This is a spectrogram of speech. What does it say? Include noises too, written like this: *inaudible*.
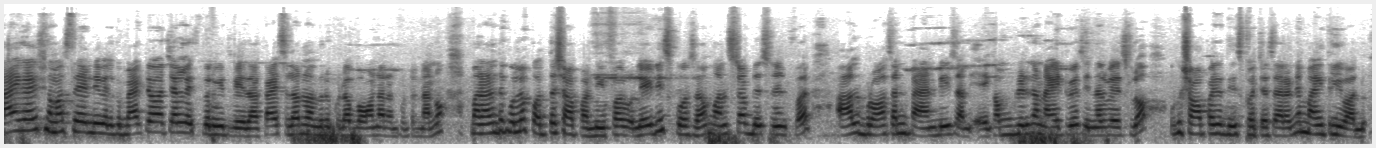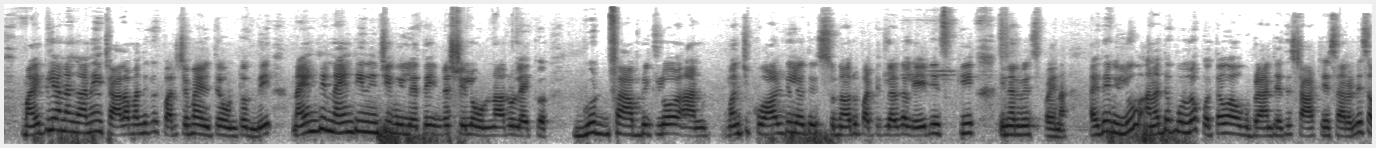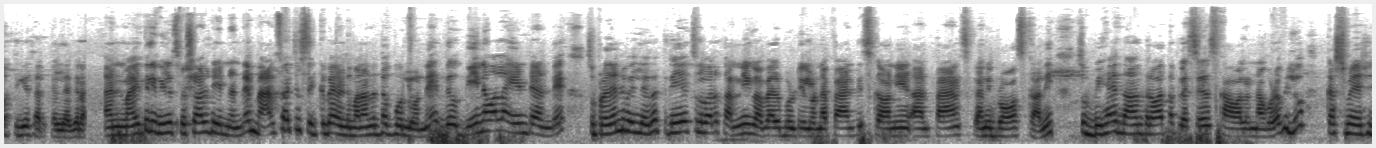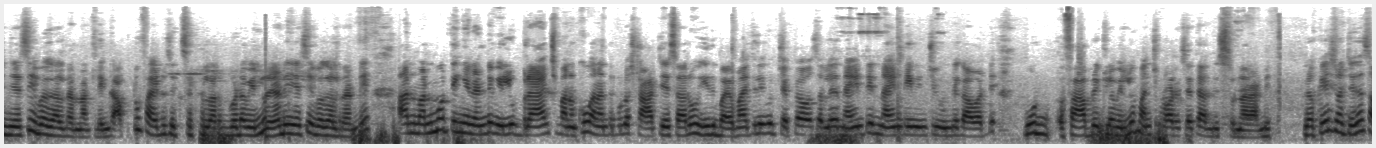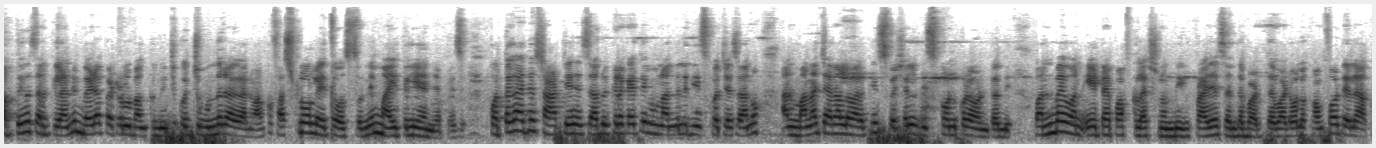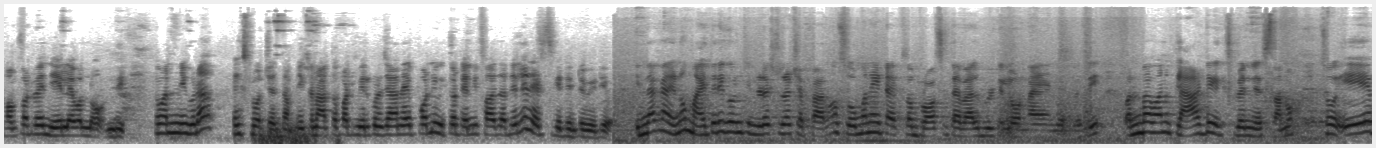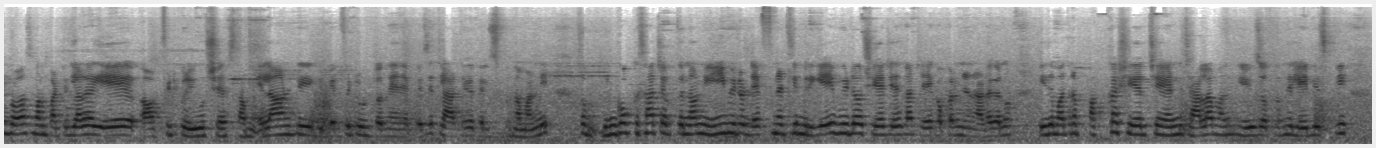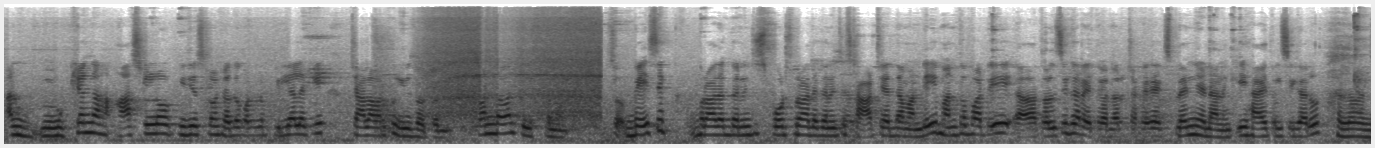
Hi guys నమస్తే అండి. Welcome back to our channel ఎక్స్పర్ with Veda కాయస్ ఎలా అందరూ కూడా బాగున్నారు అనుకుంటున్నాను మన అనంతపూర్లో కొత్త షాప్ అండి. ఫర్ లేడీస్ కోసం one stop destination for all bras and panties and కంప్లీట్గా నైట్ వేస్ ఇన్నర్ వేస్లో ఒక షాప్ అయితే తీసుకొచ్చేసారండి మైథిలి వాళ్ళు. మైథిలి అనగానే చాలా మందికి పరిచయం అయితే ఉంటుంది. నైన్టీన్ నైన్టీ నుంచి వీళ్ళైతే ఇండస్ట్రీలో ఉన్నారు. లైక్ గుడ్ ఫ్యాబ్రిక్లో అండ్ మంచి క్వాలిటీలో అయితే ఇస్తున్నారు పర్టికులర్గా లేడీస్కి ఇన్నర్ వేర్స్ పైన. అయితే వీళ్ళు అనంతపూర్లో కొత్తగా ఒక బ్రాంచ్ అయితే స్టార్ట్ చేశారండి సప్తిగే సర్కిల్ దగ్గర. అండ్ మైథిలి వీళ్ళ స్పెషాలిటీ ఏంటంటే మ్యానుఫాక్చర్స్ ఇక్కడే అండి మన అనంతపూర్లోనే దీని వల్ల ఏంటి అంటే సో ప్రజెంట్ వీళ్ళ దగ్గర త్రీ ఎక్స్ వరకు అన్ని అవైలబిలిటీలు ఉన్నాయి. ప్యాంటీస్ కానీ అండ్ ప్యాంట్స్ కానీ బ్రాస్ కానీ. సో బిహైండ్ దాని తర్వాత ప్లస్ సైజెస్ కావాలన్నా కూడా వీళ్ళు కస్టమైజేషన్ చేసి ఇవ్వగలరు అన్నట్లు ఇంకా up to five to six X వరకు కూడా వీళ్ళు రెడీ చేసి ఇవ్వగలరండి. అండ్ వన్ మోర్ థింగ్ ఏంటంటే వీళ్ళు బ్రాంచ్ మనకు అనంతపూర్లో స్టార్ట్ చేశారు. ఇది మైథిలి కూడా చెప్పే అవసరం లేదు నైన్టీన్ నైన్టీ నుంచి ఉంది కాబట్టి గుడ్ ఫ్యాబ్రిక్లో వీళ్ళు మంచి ప్రోడక్ట్స్ అయితే అందిస్తున్నారండి. లొకేషన్ వచ్చేసి సప్తగిరి సర్కిల్ అండి. మేడ పెట్రోల్ బంక్ నుంచి కొంచెం ముందు రాగానే మనకు ఫస్ట్ ఫ్లోర్లో అయితే వస్తుంది మైథిలి అని చెప్పేసి. కొత్తగా అయితే స్టార్ట్ చేసేసారు. ఇక్కడికైతే మిమ్మల్ని అందరినీ తీసుకొచ్చేసాను. అండ్ మన ఛానల్ వాళ్ళకి స్పెషల్ డిస్కౌంట్ కూడా ఉంటుంది. One by one a type of collection ఉంది? ప్రైజెస్ ఎంత పడతాయి? వాటి వల్ల కంఫర్ట్ ఎలా? కంఫర్ట్ రేంజ్ ఏ లెవెల్లో ఉంది? ఇవన్నీ కూడా ఎక్స్ప్లోర్ చేద్దాం. ఇక నాతో పాటు మీరు కూడా జాయిన్ అయిపోండి. Without any further delay let's get into video ఇందాక నేను మైత్రి గురించి ఇంట్రడక్షన్లో చెప్పాను. So many types of bras అయితే అవైలబిలిటీలో ఉన్నాయని చెప్పేసి. One by one clarity explain చేస్తాను. సో ఏ బ్రాస్ మనం పర్టికులర్గా ఏ అవుట్ఫిట్ కి యూజ్ చేస్తాము. ఎలాంటి బెనిఫిట్ ఉంటుంది అని చెప్పేసి క్లారిటీగా తెలుసుకుందామండి. సో ఇంకొకసారి చెప్తున్నాను ఈ వీడియో డెఫినెట్లీ మీరు ఏ వీడియో షేర్ చేసినా చేయకపోయినా నేను అడగను. ఇది మాత్రం పక్క షేర్ చేయండి. చాలా మందికి యూజ్ అవుతుంది. లేడీస్కి అండ్ ముఖ్యంగా హాస్టల్లో పీజీస్లో చదువుకుంటున్న పిల్లలకి చాలా వరకు యూజ్ అవుతుంది. వన్ బై వన్ తీసుకున్నాం సో బేసిక్ బ్రా దగ్గర నుంచి స్పోర్ట్స్ బ్రా దగ్గర నుంచి స్టార్ట్ చేద్దామండి. మనతో పాటు తులసి గారు అయితే ఉన్నారు. చక్కగా ఎక్స్ప్లెయిన్ చేయడానికి. Hi Tulasi garu.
